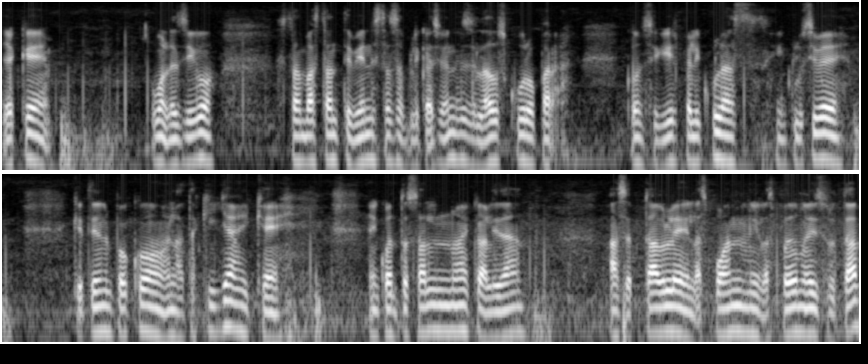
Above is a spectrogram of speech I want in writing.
ya que como les digo están bastante bien estas aplicaciones del lado oscuro para conseguir películas inclusive que tienen poco en la taquilla y que en cuanto salen una calidad aceptable las ponen y las pueden disfrutar.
